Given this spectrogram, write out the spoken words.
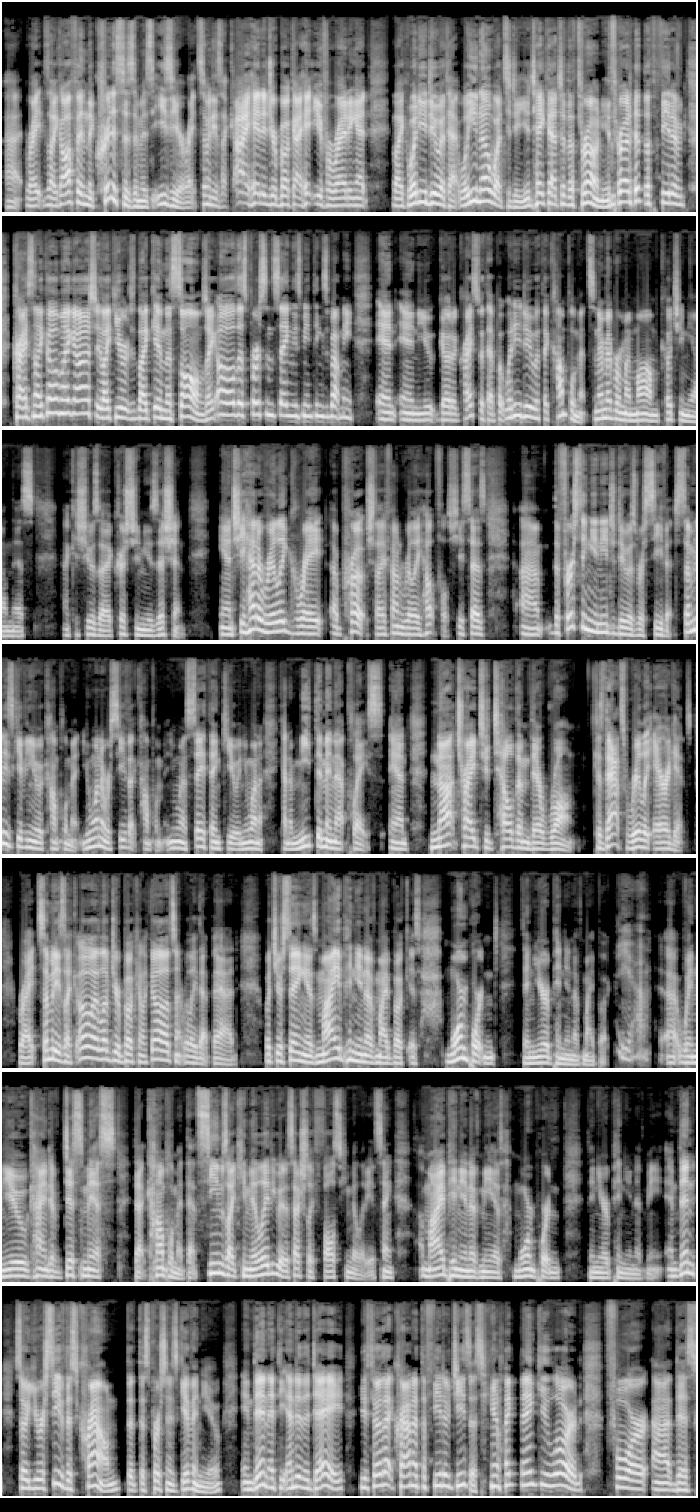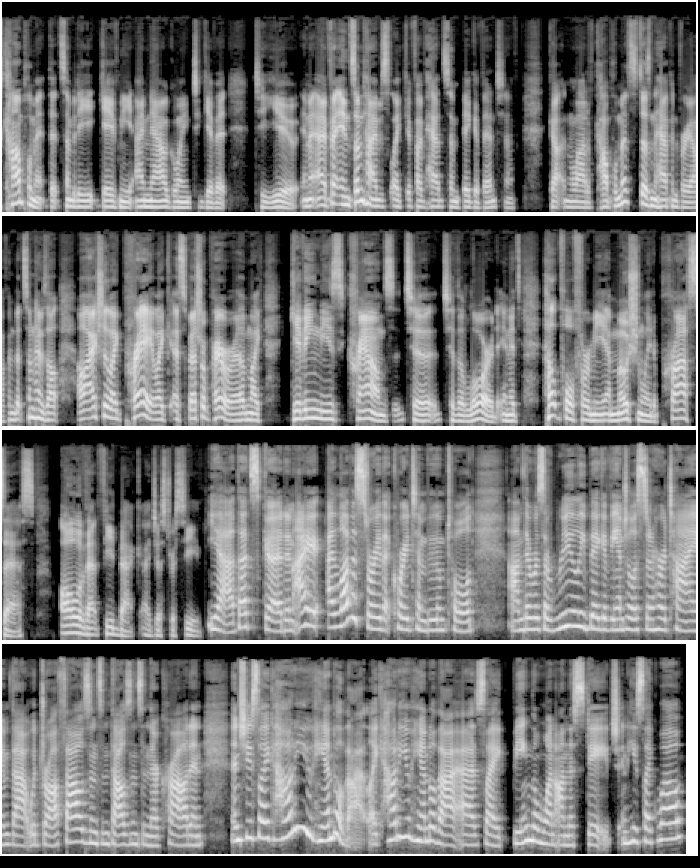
Uh, right? Like often the criticism is easier, right? Somebody's like, I hated your book. I hate you for writing it. Like, what do you do with that? Well, you know what to do. You take that to the throne. You throw it at the feet of Christ. Like, oh my gosh, like you're like in the Psalms, like, oh, this person's saying these mean things about me. And, and you go to Christ with that. But what do you do with the compliments? And I remember my mom coaching me on this because uh, she was a Christian musician. And she had a really great approach that I found really helpful. She says, um, the first thing you need to do is receive it. Somebody's giving you a compliment. You want to receive that compliment. You want to say thank you and you want to kind of meet them in that place and not try to tell them they're wrong. because that's really arrogant, right? Somebody's like, "Oh, I loved your book," and like, "Oh, it's not really that bad." What you're saying is, my opinion of my book is more important than your opinion of my book. Yeah. Uh, when you kind of dismiss that compliment, that seems like humility, but it's actually false humility. It's saying, my opinion of me is more important than your opinion of me. And then, so you receive this crown that this person has given you. And then at the end of the day, you throw that crown at the feet of Jesus. You're like, thank you, Lord, for uh, this compliment that somebody gave me. I'm now going to give it to you. And I and sometimes like if I've had some big event and I've gotten a lot of compliments, doesn't happen very often, but sometimes I'll I'll actually like pray like a special prayer where I'm like giving these crowns to to the Lord and it's helpful for me emotionally to process all of that feedback I just received. Yeah, that's good. And I, I love a story that Corrie ten Boom told. Um, there was a really big evangelist in her time that would draw thousands and thousands in their crowd. And, and she's like, how do you handle that? Like, how do you handle that as like being the one on the stage? And he's like, well,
